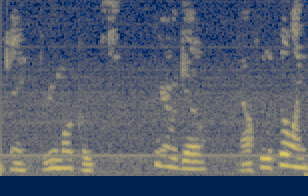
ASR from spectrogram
Okay, three more coats. There we go. Now for the filling.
